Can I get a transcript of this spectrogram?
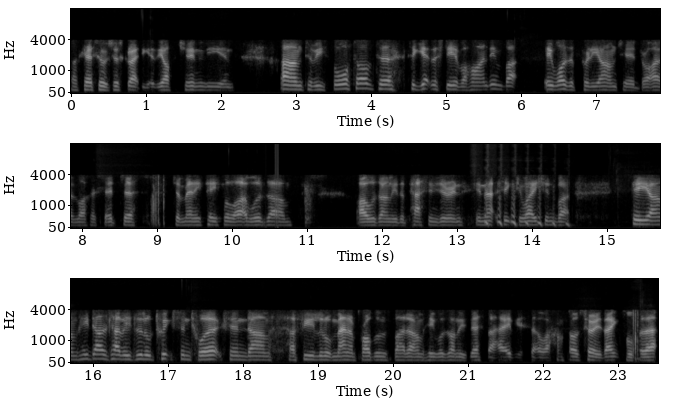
I guess it was just great to get the opportunity and um, to be thought of to, to get the steer behind him. But it was a pretty armchair drive, like I said to to many people. I was um, I was only the passenger in, in that situation, but he um, he does have his little twicks and twerks and um, a few little manner problems, but um, he was on his best behaviour, so um, I was very thankful for that.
